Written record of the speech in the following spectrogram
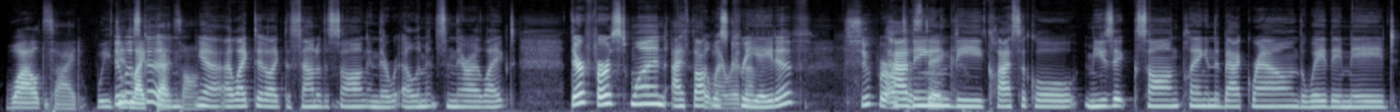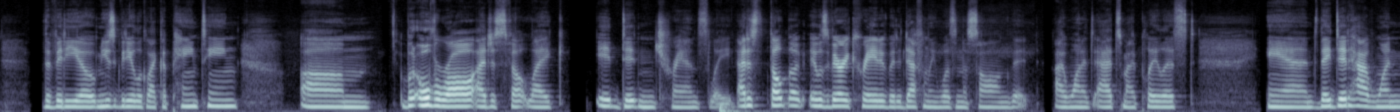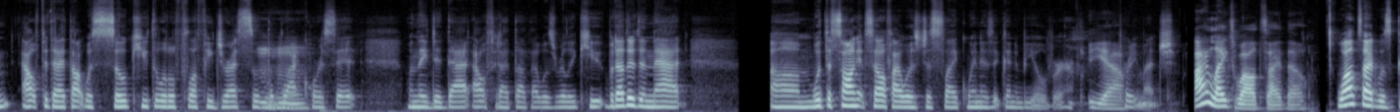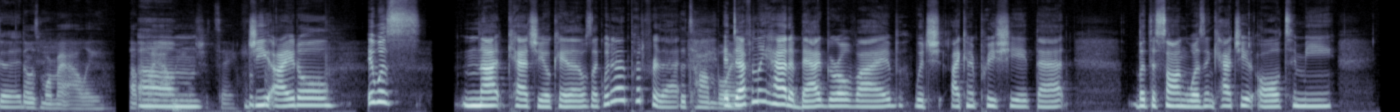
Wild Side. We did like good. that song. Yeah, I liked it. I liked the sound of the song, and there were elements in there I liked. Their first one I thought was rhythm. creative. Super having the classical music song playing in the background, the way they made the video, music video look like a painting. Um, but overall, I just felt like it didn't translate. I just felt like it was very creative, but it definitely wasn't a song that I wanted to add to my playlist. And they did have one outfit that I thought was so cute the little fluffy dress with the black Mhm. corset. When they did that outfit, I thought that was really cute. But other than that, um, with the song itself, I was just like, when is it going to be over? yeah. Pretty much. I liked Wild Side though. Wild Side was good. That was more my alley. Up my alley, I Um, should say. G Idol, it was not catchy. Okay, I was like, what did I put for that? the tomboy. It definitely had a bad girl vibe, which I can appreciate that. But the song wasn't catchy at all to me.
